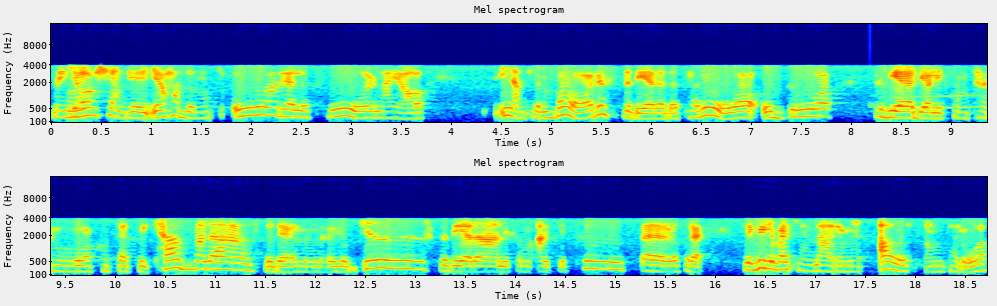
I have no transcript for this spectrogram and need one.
Men mm. jag kände, jag hade något år eller två år när jag egentligen bara studerade tarot och då studerade jag liksom tarot kopplat till kabbala, studerade numerologi, studerade liksom arketyper och sådär. Så jag ville verkligen lära mig allt om tarot.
